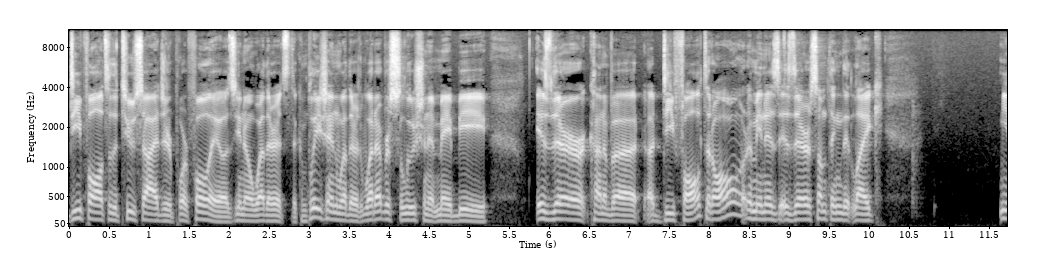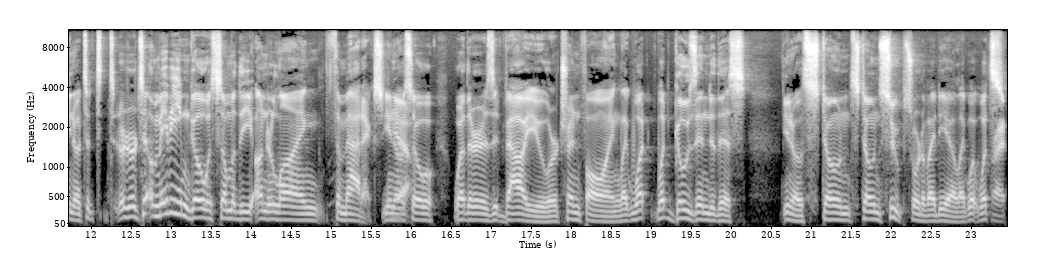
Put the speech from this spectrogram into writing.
defaults of the two sides of your portfolios. You know, whether it's the completion, whether it's whatever solution it may be. Is there kind of a, a default at all? I mean, is is there something that like you know, to, to, or to, maybe even go with some of the underlying thematics. You know, Yeah. so whether is it value or trend following, like what what goes into this, you know, stone stone soup sort of idea. Like what what's Right.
